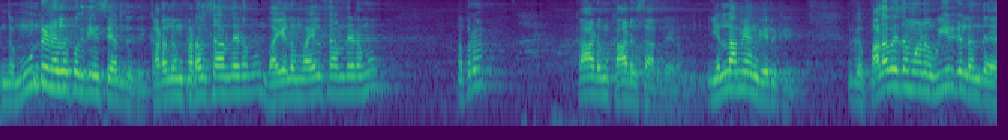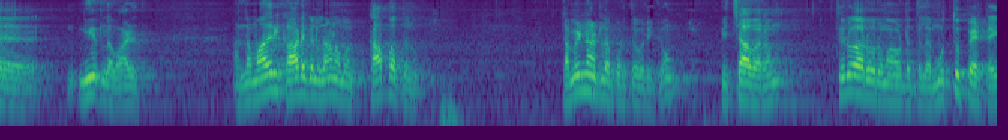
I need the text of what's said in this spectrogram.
இந்த மூன்று நிலப்பகுதியும் சேர்ந்தது. கடலும் கடல் சார்ந்த இடமும் வயலும் வயல் சார்ந்த இடமும் அப்புறம் காடும் காடு சார்ந்த இடமும். எல்லாமே அங்கே இருக்குது பலவிதமான உயிர்கள் அந்த நீரில் வாழுது. அந்த மாதிரி காடுகள்லாம் நம்ம காப்பாற்றணும் தமிழ்நாட்டில் பொறுத்த வரைக்கும் பிச்சாவரம் திருவாரூர் மாவட்டத்தில் முத்துப்பேட்டை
